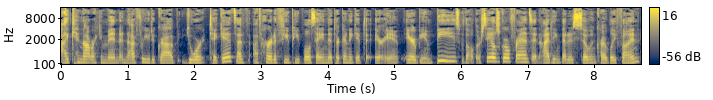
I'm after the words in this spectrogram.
I cannot recommend enough for you to grab your tickets. I've, I've heard a few people saying that they're going to get the Airbnbs with all their sales girlfriends, and I think that is so incredibly fun,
